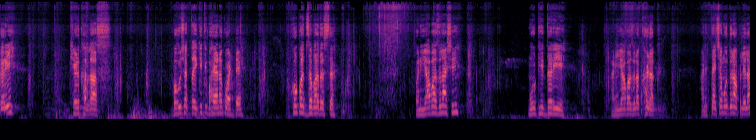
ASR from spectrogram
तरी खेळ खाल्लास. बघू शकता किती भयानक वाटतंय. खूपच जबरदस्त. पण या बाजूला अशी मोठी दरी आहे आणि या बाजूला खडक. आणि त्याच्यामधून आपल्याला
